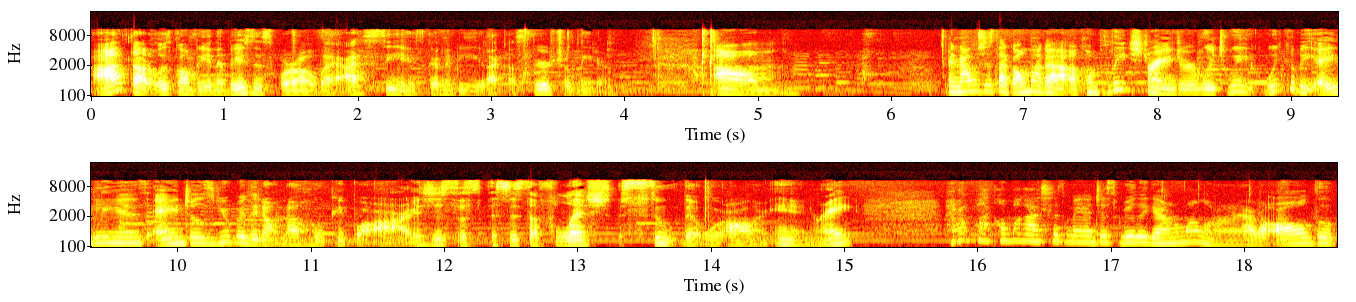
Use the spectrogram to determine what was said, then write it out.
I thought it was gonna be in the business world, but I see it's gonna be like a spiritual leader. Um, and I was just like, oh my god, a complete stranger, which we we could be aliens, angels. You really don't know who people are. It's just a, it's just a flesh suit that we're all in, right? And I'm like, oh my gosh, this man just really got on my line. Out of all the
